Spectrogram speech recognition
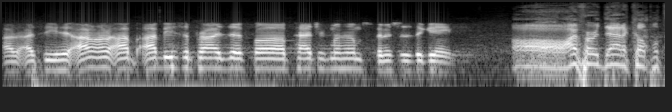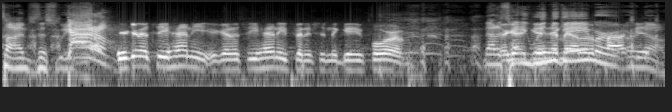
I, I see. hi- I don't. I'd, I'd be surprised if uh, Patrick Mahomes finishes the game. oh, I've heard that a couple times this week. Got him! You're going to see Henne. You're going to see Henne finishing the game for him. Now, does They're Henne win the get him game the or, or no?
